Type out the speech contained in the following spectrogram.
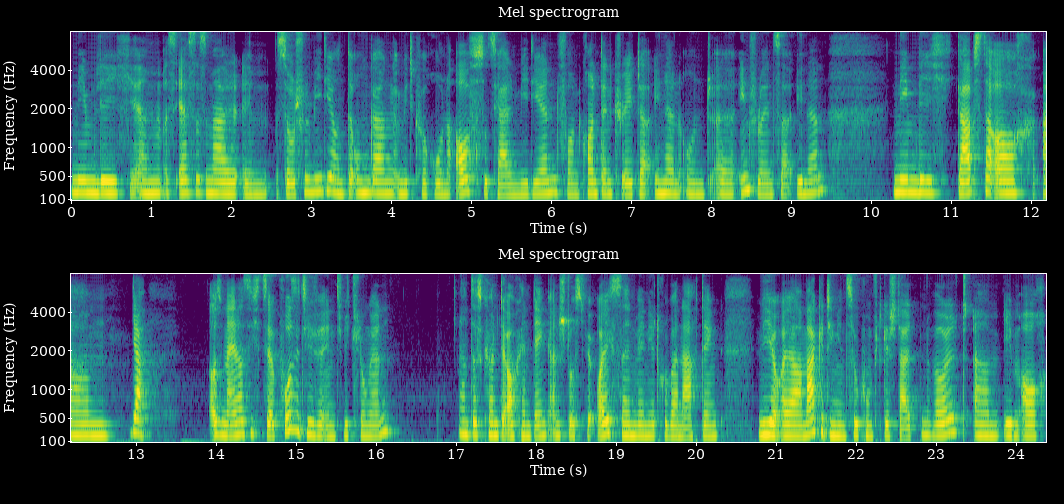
nämlich ähm, als erstes mal im Social Media und der Umgang mit Corona auf sozialen Medien von Content CreatorInnen und äh, InfluencerInnen. Nämlich gab es da auch, ähm, ja, aus meiner Sicht sehr positive Entwicklungen. Und das könnte auch ein Denkanstoß für euch sein, wenn ihr darüber nachdenkt, wie ihr euer Marketing in Zukunft gestalten wollt. Ähm, eben auch,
